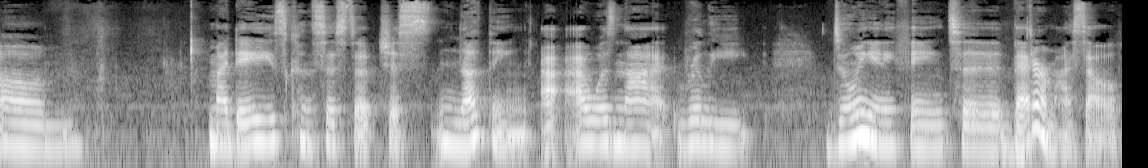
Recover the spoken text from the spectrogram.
Um, my days consist of just nothing. I, I was not really doing anything to better myself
